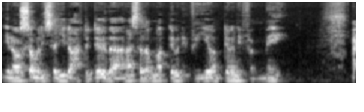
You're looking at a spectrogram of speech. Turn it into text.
you know, somebody said you don't have to do that. And I said, I'm not doing it for you. I'm doing it for me. I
